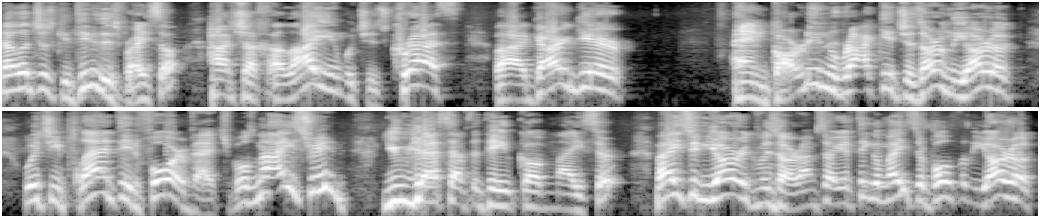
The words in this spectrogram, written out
Now let's just continue this brisa. Hashachalayim, which is cress, gargir, and garden racket, shazar and liarak, which he planted for vegetables. Maisrin, you just have to take off meiser. Meiser yarak v'zara. I'm sorry, you have to take a meiser both from the yarak,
